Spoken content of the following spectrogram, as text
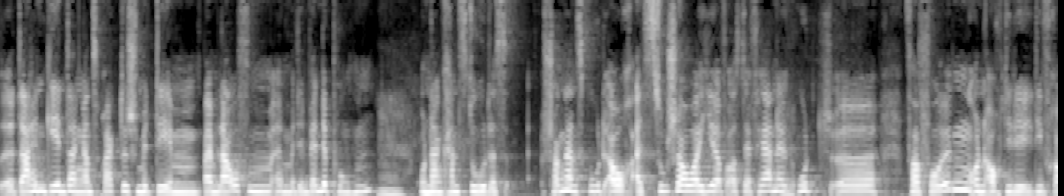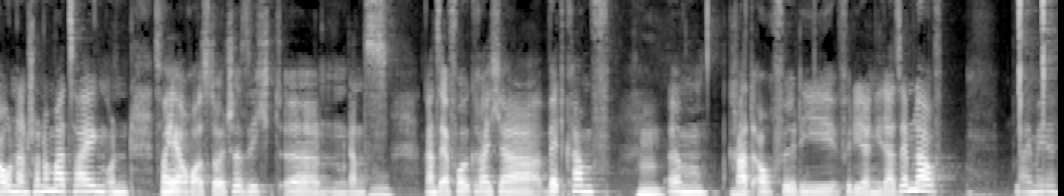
äh, dahingehend dann ganz praktisch mit dem, beim Laufen, äh, mit den Wendepunkten. Mhm. Und dann kannst du das schon ganz gut auch als Zuschauer hier auf- aus der Ferne gut äh, verfolgen und auch die, die Frauen dann schon nochmal zeigen. Und es war ja auch aus deutscher Sicht äh, ein ganz, Mhm. ganz erfolgreicher Wettkampf. Ähm, Gerade auch für die, für die Daniela Semmler auf Bleimehl.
